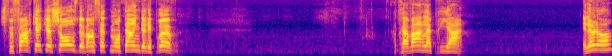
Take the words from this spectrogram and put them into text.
je peux faire quelque chose devant cette montagne de l'épreuve? travers la prière. Et là, là,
